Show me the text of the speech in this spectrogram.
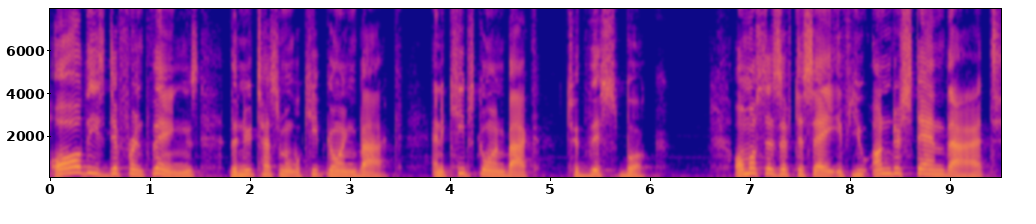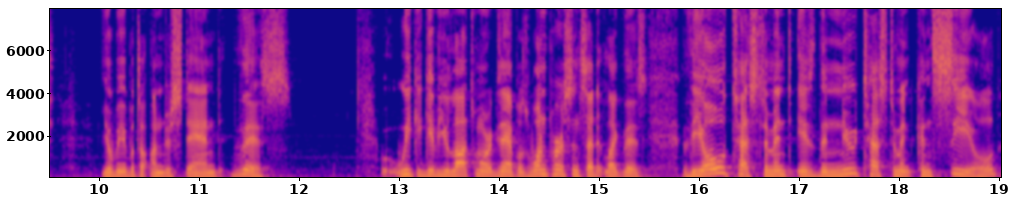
all these different things, the New Testament will keep going back and it keeps going back to this book. Almost as if to say, if you understand that, you'll be able to understand this. We could give you lots more examples. One person said it like this The Old Testament is the New Testament concealed,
